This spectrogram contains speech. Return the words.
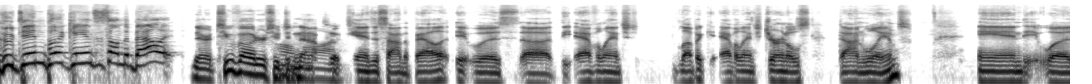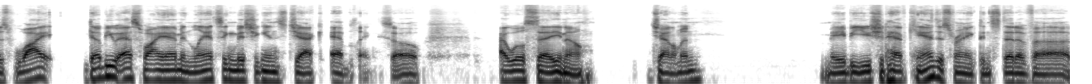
Who didn't put Kansas on the ballot? There are two voters who did not put Kansas on the ballot. It was uh, the Avalanche Lubbock Avalanche Journal's Don Williams, and it was Y WSYM in Lansing, Michigan's Jack Ebling. So I will say, you know, gentlemen, maybe you should have Kansas ranked instead of uh,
